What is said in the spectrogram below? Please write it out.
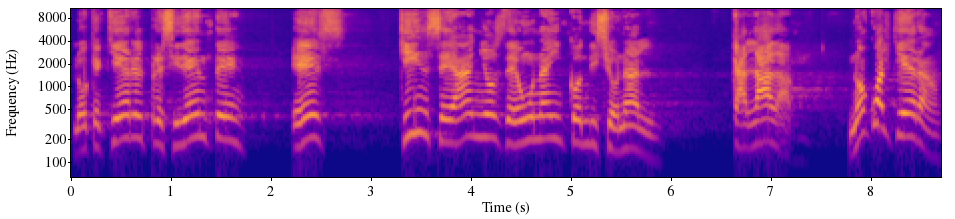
Lo que quiere el presidente es 15 años de una incondicional, calada, no cualquiera,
